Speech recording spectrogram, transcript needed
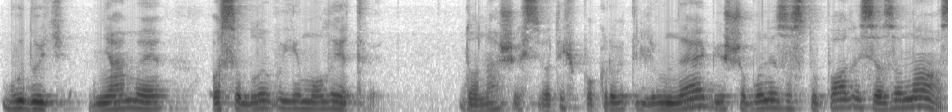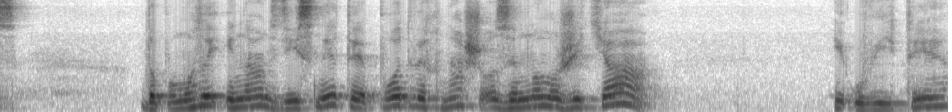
будуть днями особливої молитви до наших святих покровителів в небі, щоб вони заступалися за нас, допомогли і нам здійснити подвиг нашого земного життя і увійти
